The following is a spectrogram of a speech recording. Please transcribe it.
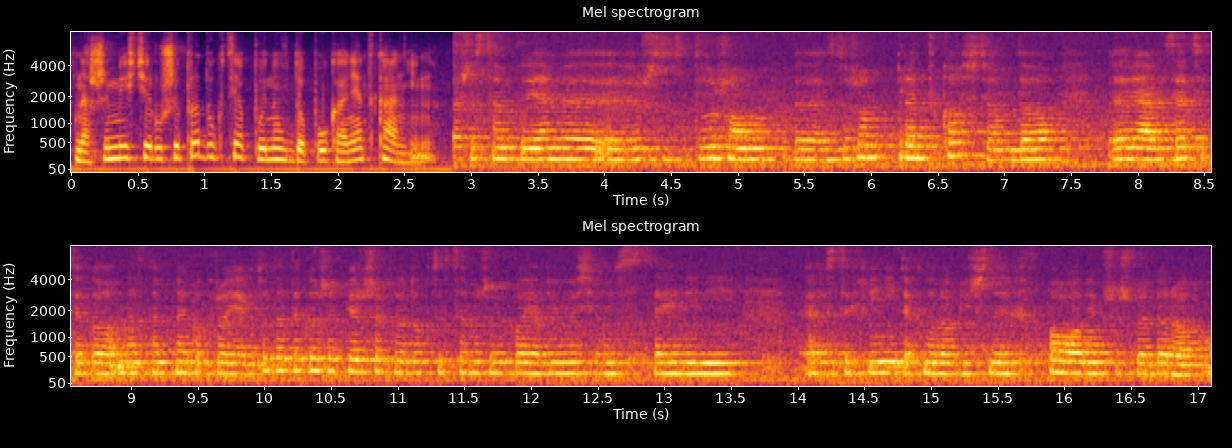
w naszym mieście ruszy produkcja płynów do płukania tkanin. Przystępujemy y, już z dużą, y, z dużą prędkością do realizacji tego następnego projektu, dlatego że pierwsze produkty chcemy, żeby pojawiły się z tej linii, y, z tych linii technologicznych w połowie przyszłego roku.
